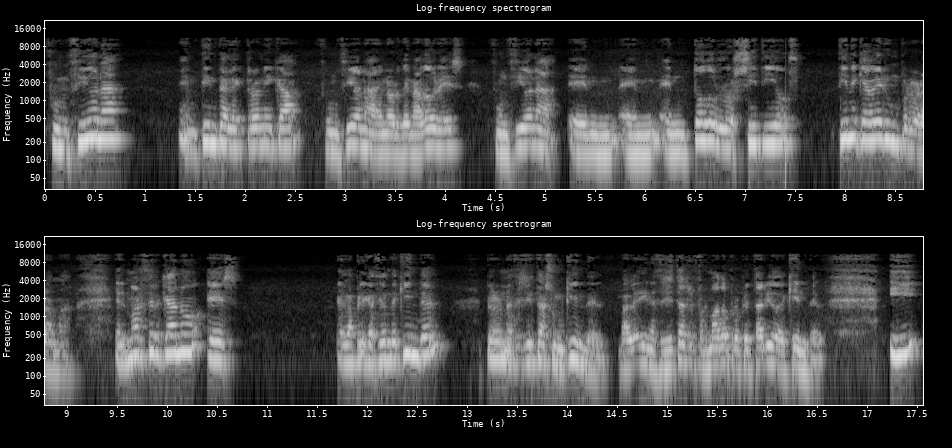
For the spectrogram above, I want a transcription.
funciona en tinta electrónica, funciona en ordenadores, funciona en, en- en todos los sitios? Tiene que haber un programa. El más cercano es la aplicación de Kindle, pero necesitas un Kindle, ¿vale? Y necesitas el formato propietario de Kindle. Y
